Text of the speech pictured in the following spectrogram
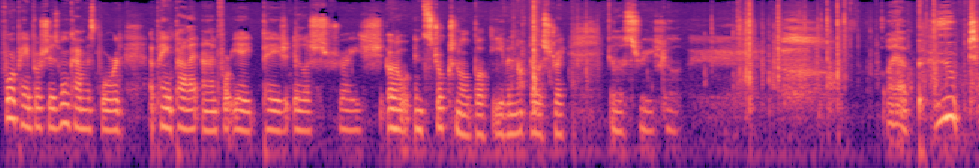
4 paintbrushes, 1 canvas board, a paint palette and 48 page illustration, oh, instructional book even, not illustrate, illustration. I have pooped.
